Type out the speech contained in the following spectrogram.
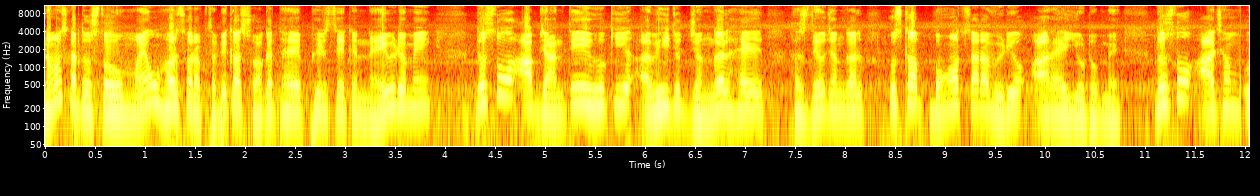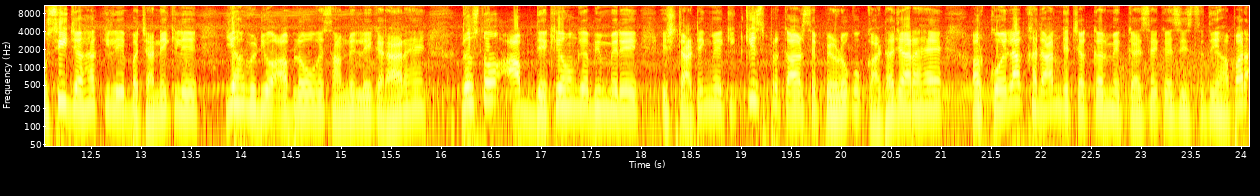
नमस्कार दोस्तों, मैं हूँ हर्ष और आप सभी का स्वागत है फिर से एक नए वीडियो में। दोस्तों, आप जानते ही हो कि अभी जो जंगल है हसदेव जंगल, उसका बहुत सारा वीडियो आ रहा है यूट्यूब में। दोस्तों, आज हम उसी जगह के लिए बचाने के लिए यह वीडियो आप लोगों के सामने लेकर आ रहे हैं। दोस्तों, आप देखे होंगे अभी मेरे स्टार्टिंग में कि किस प्रकार से पेड़ों को काटा जा रहा है और कोयला खदान के चक्कर में कैसे कैसी स्थिति यहाँ पर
